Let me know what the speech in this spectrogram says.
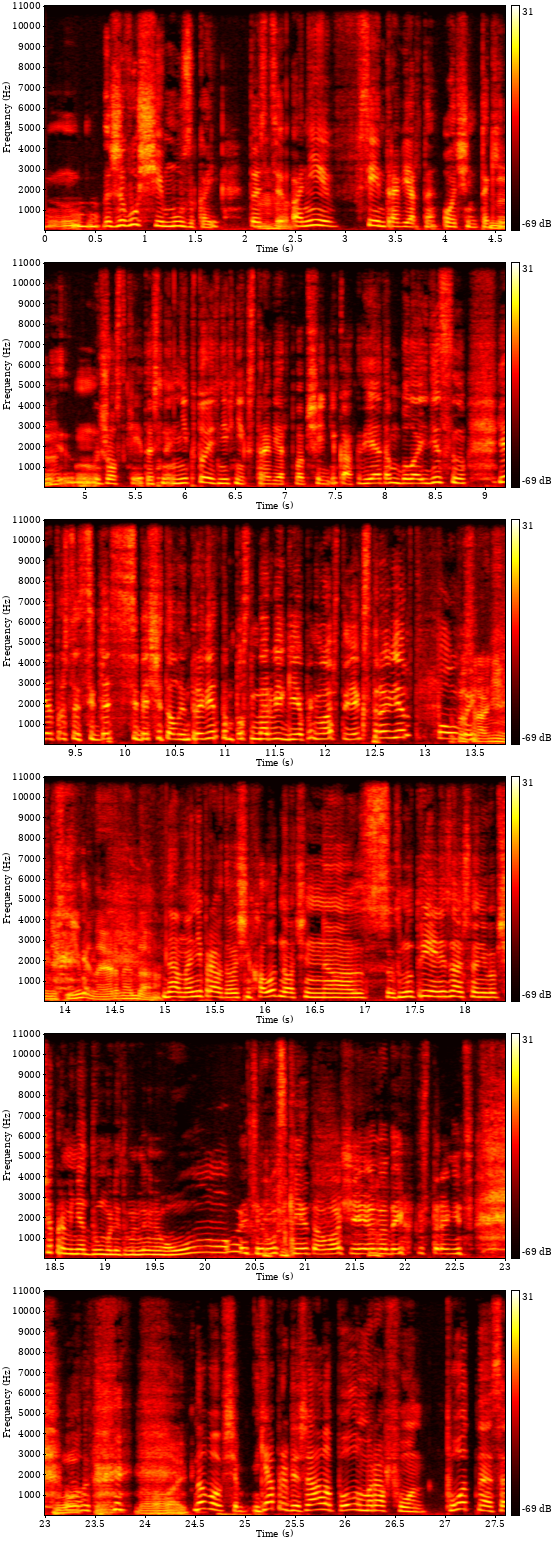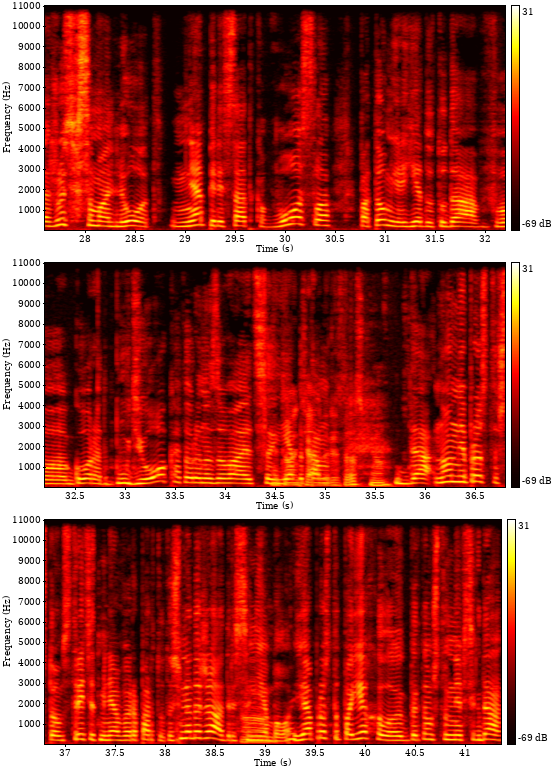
живущие музыкой. То есть Мгм. они все интроверты, очень такие жесткие. То есть никто из них не экстраверт вообще никак. Я там была единственным. Я просто всегда себя считала интровертом. После Норвегии я поняла, что я экстраверт По полный. сравнению с ними, наверное, да. Да, но они, правда, очень холодные, очень э, внутри, я не знаю, что они вообще про меня думали. Думали, о, эти русские там вообще, надо их. Вот. Вот. Давай. Ну, в общем, я пробежала полумарафон. Потная, сажусь в самолет. У меня пересадка в Осло. Потом я еду туда, в город Будио, который называется. Это я бы там... адрес, да? Да, но он мне просто, что он встретит меня в аэропорту. То есть у меня даже адреса А. не было. Я просто поехала, при том, что у меня всегда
